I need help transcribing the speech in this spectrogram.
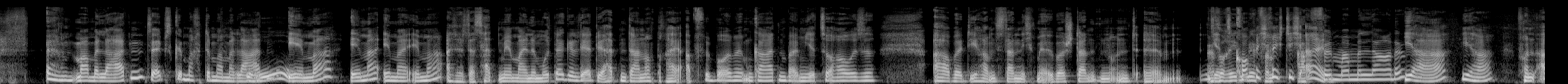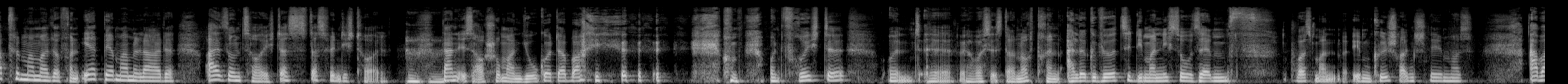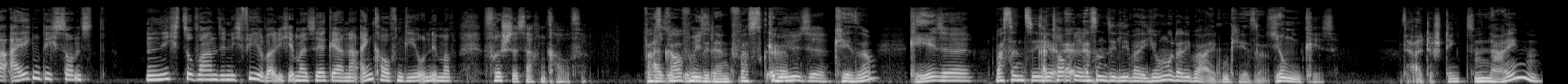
Ähm, Marmeladen, selbstgemachte Marmeladen, Oh. immer, immer, immer, immer. Also das hat mir meine Mutter gelehrt. Wir hatten da noch drei Apfelbäume im Garten bei mir zu Hause, aber die haben es dann nicht mehr überstanden und ähm, Also jetzt koche ich richtig ein. Apfelmarmelade? Ja, ja, von Apfelmarmelade, von Erdbeermarmelade, all so ein Zeug, das, das finde ich toll. Mhm. Dann ist auch schon mal ein Joghurt dabei und Früchte und äh, was ist da noch drin? Alle Gewürze, die man nicht so Senf, was man im Kühlschrank stehen muss. Aber eigentlich sonst nicht so wahnsinnig viel, weil ich immer sehr gerne einkaufen gehe und immer frische Sachen kaufe. Was Also kaufen Gemüse. Sie denn? Was, äh, Gemüse. Käse? Käse, Was sind Sie? Kartoffeln. Äh, essen Sie lieber jung oder lieber alten Käse? jungen Käse. Der alte stinkt. Nein.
